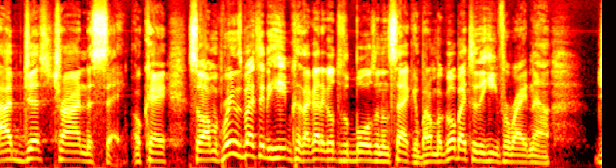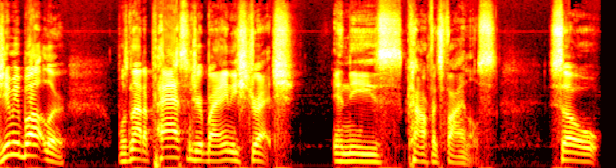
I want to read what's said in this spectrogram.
I'm just trying to say, okay? So I'm gonna bring this back to the Heat because I got to go to the Bulls in a second, but I'm gonna go back to the Heat for right now. Jimmy Butler was not a passenger by any stretch in these conference finals. So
